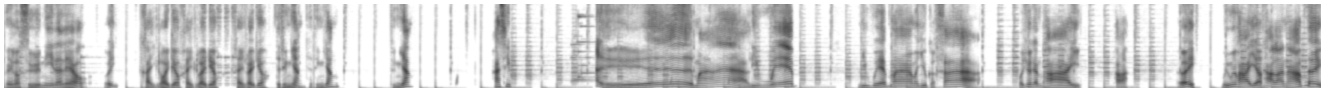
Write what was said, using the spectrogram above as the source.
เฮ้ยเราซื้อนี่ได้แล้วเฮ้ยไข่อีกร้อยเดียวไข่อีกร้อยเดียวไข่ร้อยเดียวจะถึงยังจะถึงยัง ถึงยังห้าสิบ เออ มารีเวฟรีเวฟมามาอยู่กับข้ามาช่วยกันพายพาเฮ้ยมึงไม่พายอย่าท้าลาน้ำเฮ้ย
